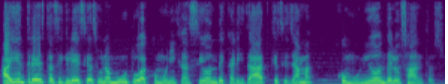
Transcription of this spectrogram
Hay entre estas iglesias una mutua comunicación de caridad que se llama comunión de los santos,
